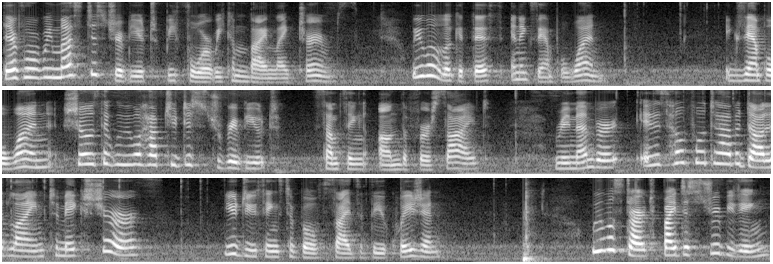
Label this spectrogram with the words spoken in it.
Therefore, we must distribute before we combine like terms. We will look at this in example 1. Example 1 shows that we will have to distribute something on the first side. Remember, it is helpful to have a dotted line to make sure you do things to both sides of the equation. We will start by distributing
